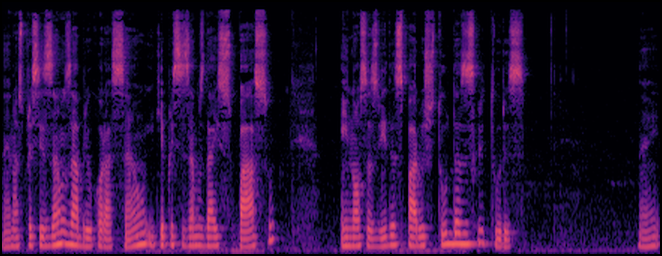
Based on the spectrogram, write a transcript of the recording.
Né? Nós precisamos abrir o coração e que precisamos dar espaço em nossas vidas para o estudo das Escrituras. Né?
